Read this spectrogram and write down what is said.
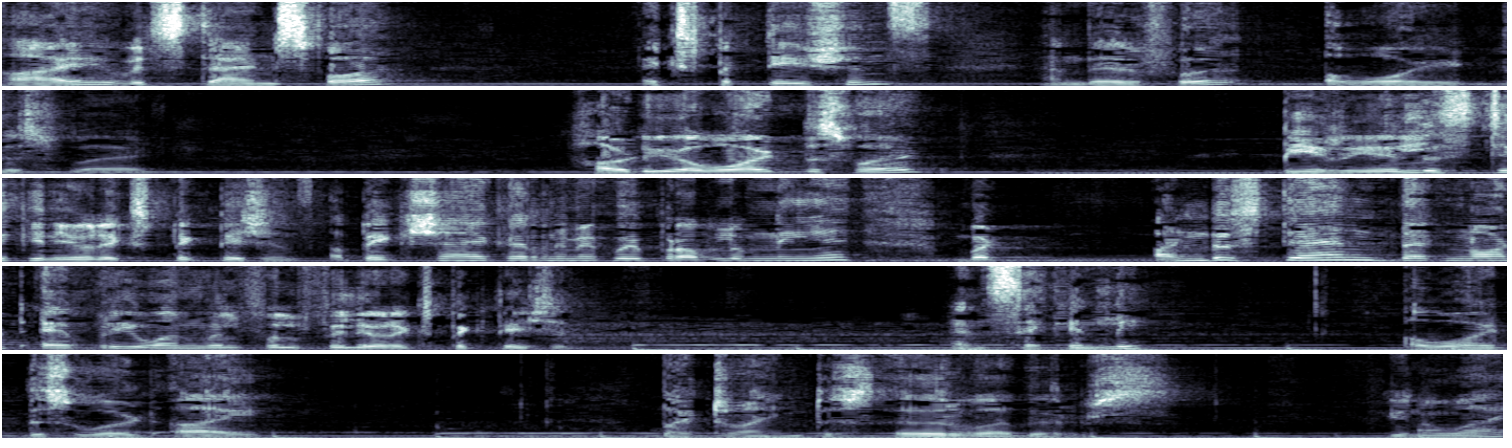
I, which stands for expectations, and therefore avoid this word. How do you avoid this word? Be realistic in your expectations. अपेक्षाएं करने में कोई प्रॉब्लम नहीं है but understand that not everyone will fulfill your expectation. And secondly, avoid this word I by trying to serve others. You know why?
